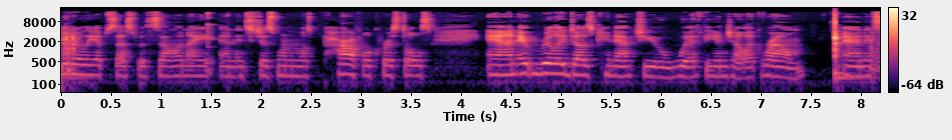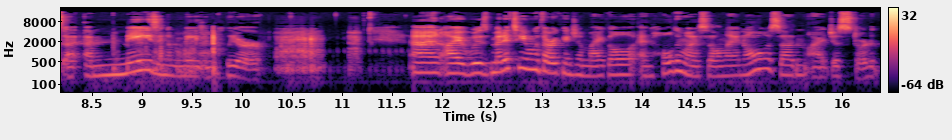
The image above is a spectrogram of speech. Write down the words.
literally obsessed with selenite, and it's just one of the most powerful crystals. And it really does connect you with the angelic realm. And it's an amazing, amazing clear. And I was meditating with Archangel Michael and holding my selenite, and all of a sudden I just started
